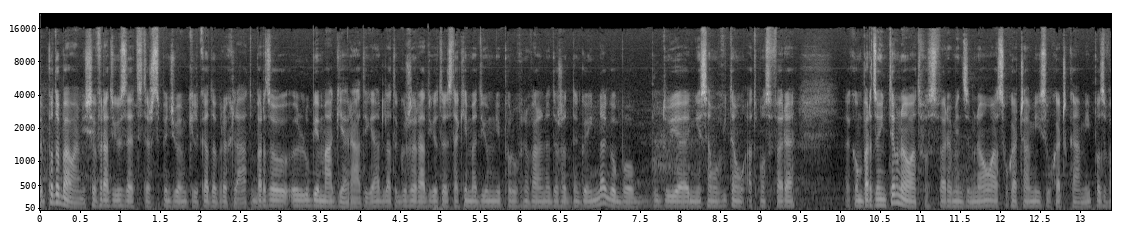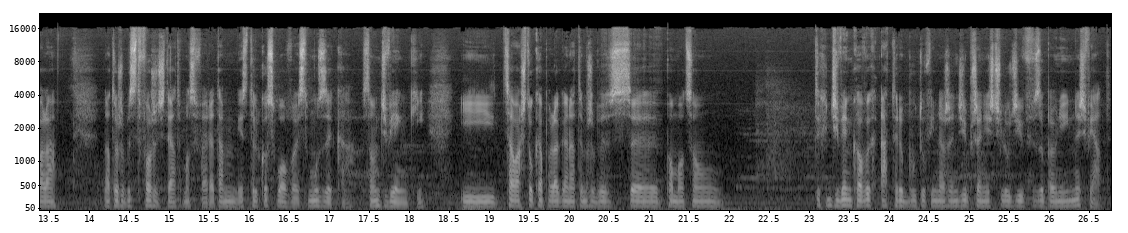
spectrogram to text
E, podobała mi się. W Radiu Z też spędziłem kilka dobrych lat. Bardzo lubię magię radia, dlatego że radio to jest takie medium nieporównywalne do żadnego innego, bo buduje niesamowitą atmosferę, taką bardzo intymną atmosferę między mną a słuchaczami i słuchaczkami. Pozwala na to, żeby stworzyć tę atmosferę. Tam jest tylko słowo, jest muzyka, są dźwięki i cała sztuka polega na tym, żeby z pomocą tych dźwiękowych atrybutów i narzędzi przenieść ludzi w zupełnie inny świat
